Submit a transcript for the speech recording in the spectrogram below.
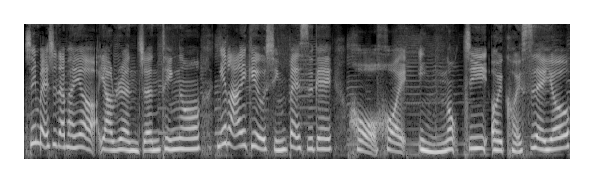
新北市的朋友要认真听哦。你来叫新北市的河海音乐季要开始了哟，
